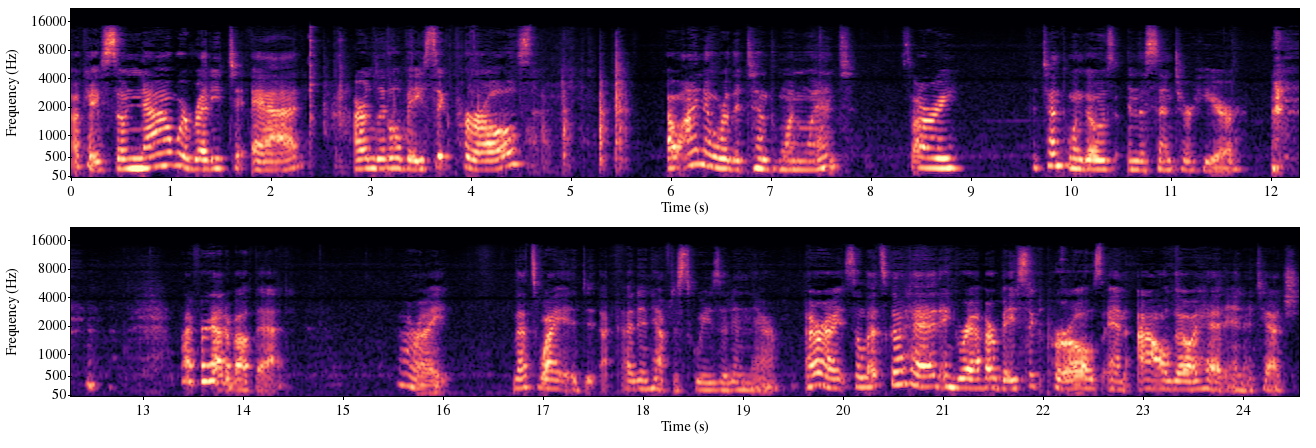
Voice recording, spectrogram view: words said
Okay, so now we're ready to add our little basic pearls. Oh, I know where the 10th one went. Sorry. The 10th one goes in the center here. I forgot about that. All right. That's why it, I didn't have to squeeze it in there. All right, so let's go ahead and grab our basic pearls and I'll go ahead and attach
